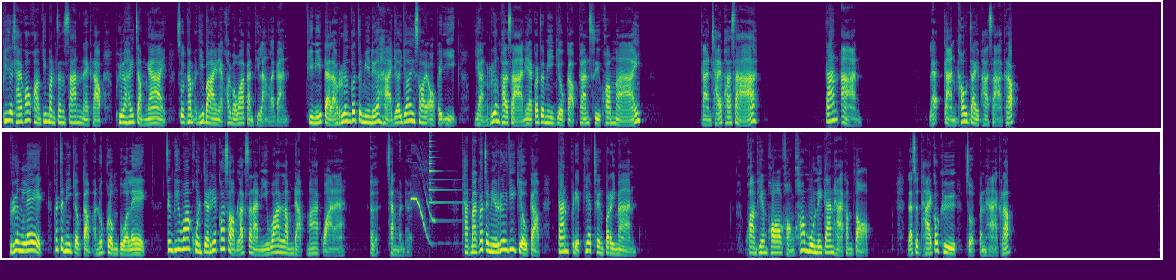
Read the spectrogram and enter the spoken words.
พี่จะใช้ข้อความที่มันสั้นๆนะครับ เพื่อให้จำง่าย ส่วนคำอธิบายเนี่ยค่อยมาว่ากันทีหลังละกัน ทีนี้แต่ละเรื่องก็จะมีเนื้อหาย่อยๆ ซอยออกไปอีก อย่างเรื่องภาษาเนี่ยก็จะมีเกี่ยวกับการสื่อความหมาย การใช้ภาษา การอ่าน และการเข้าใจภาษาครับเรื่องเลขก็จะมีเกี่ยวกับอนุกรมตัวเลข ซึ่งพี่ว่าควรจะเรียกข้อสอบลักษณะนี้ว่าลำดับมากกว่านะ เออ ช่างมันเถอะ ถัดมาก็จะมีเรื่องที่เกี่ยวกับการเปรียบเทียบเชิงปริมาณ ความเพียงพอของข้อมูลในการหาคำตอบ และสุดท้ายก็คือโจทย์ปัญหาครับ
